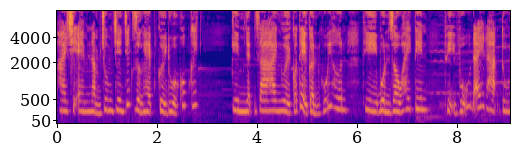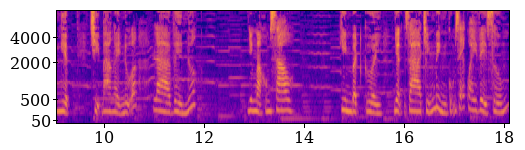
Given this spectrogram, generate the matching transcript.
Hai chị em nằm chung trên chiếc giường hẹp cười đùa khúc khích. Kim nhận ra hai người có thể gần gũi hơn thì buồn giàu hay tin Thụy Vũ đã hết hạn tu nghiệp, chỉ ba ngày nữa là về nước nhưng mà không sao. Kim bật cười, nhận ra chính mình cũng sẽ quay về sớm.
